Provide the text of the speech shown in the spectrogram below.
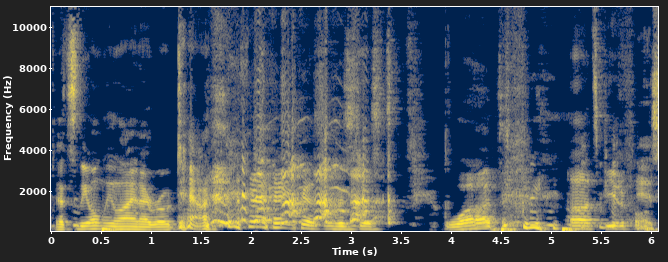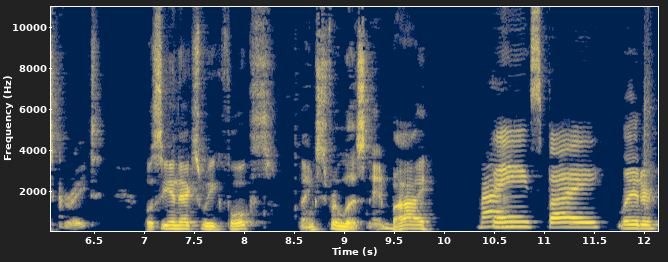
That's the only line I wrote down because it was just what. oh, it's beautiful. It's great. We'll see you next week, folks. Thanks for listening. Bye. Bye. Thanks. Bye. Later.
